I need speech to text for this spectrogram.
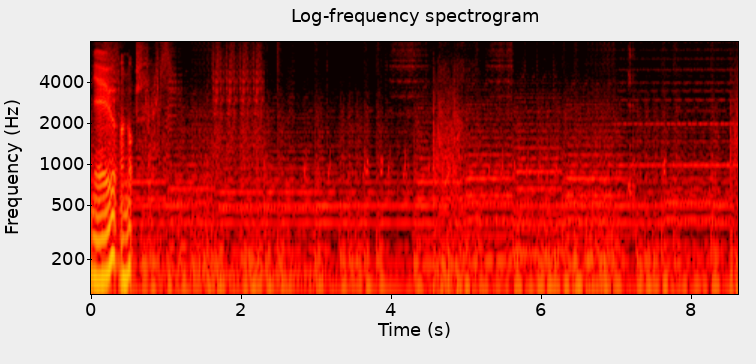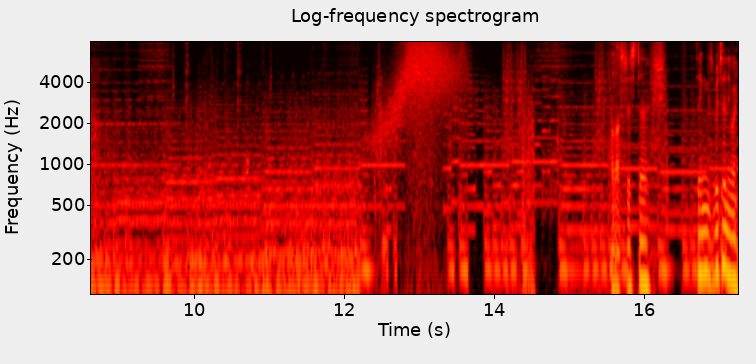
No, I'm not. Well, that's just uh, things, but anyway.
